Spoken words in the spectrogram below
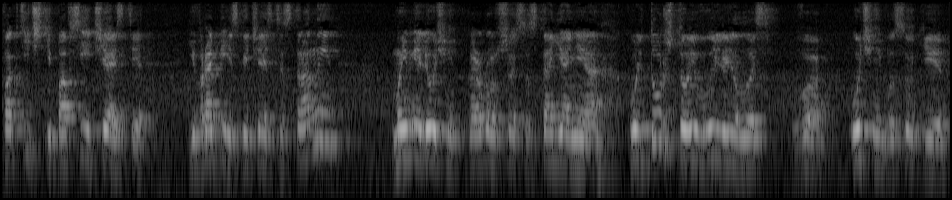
фактически по всей части, европейской части страны, мы имели очень хорошее состояние культур, что и вылилось в очень высокие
